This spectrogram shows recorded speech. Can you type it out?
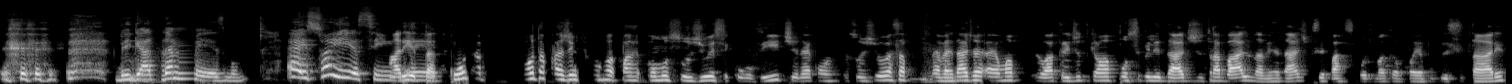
Obrigada mesmo. É isso aí, assim. Marita, é... conta conta pra gente como, como, surgiu esse convite, né? Surgiu essa, na verdade, é uma, eu acredito que é uma possibilidade de trabalho, na verdade, que você participou de uma campanha publicitária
